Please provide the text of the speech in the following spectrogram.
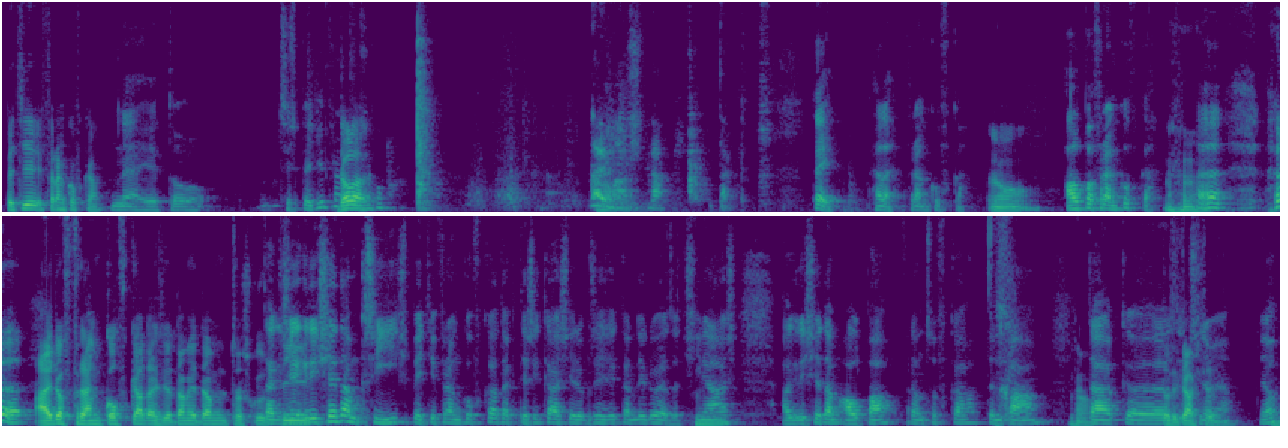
Pěti frankovka? Ne, je to... Chceš pěti Dole. Tady máš, na. Tak. Tady, hele, frankovka. No. Alpa frankovka. A je to frankovka, takže tam je tam trošku Takže tý... když je tam kříž, pětifrankovka, tak ty říkáš, je dobře, že kandiduje, začínáš. A když je tam Alpa, francovka, ten pán, No, tak eh, to říkáš začínám já. Jo?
